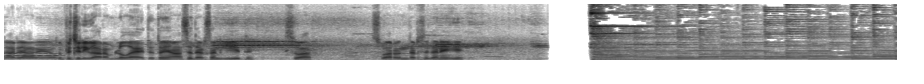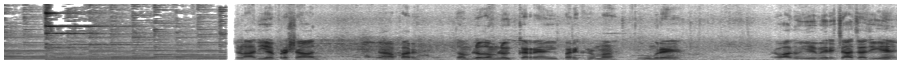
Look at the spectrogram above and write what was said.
अंदर जा रहे हैं। तो पिछली बार हम लोग आए थे तो यहाँ से दर्शन किए थे। इस बार इस बार अंदर से करेंगे। चढ़ा दिया प्रसाद यहाँ पर। तो हम लोग हम लोग कर रहे हैं परिक्रमा, घूम रहे हैं। करवा दूँ, ये मेरे चाचा जी हैं।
